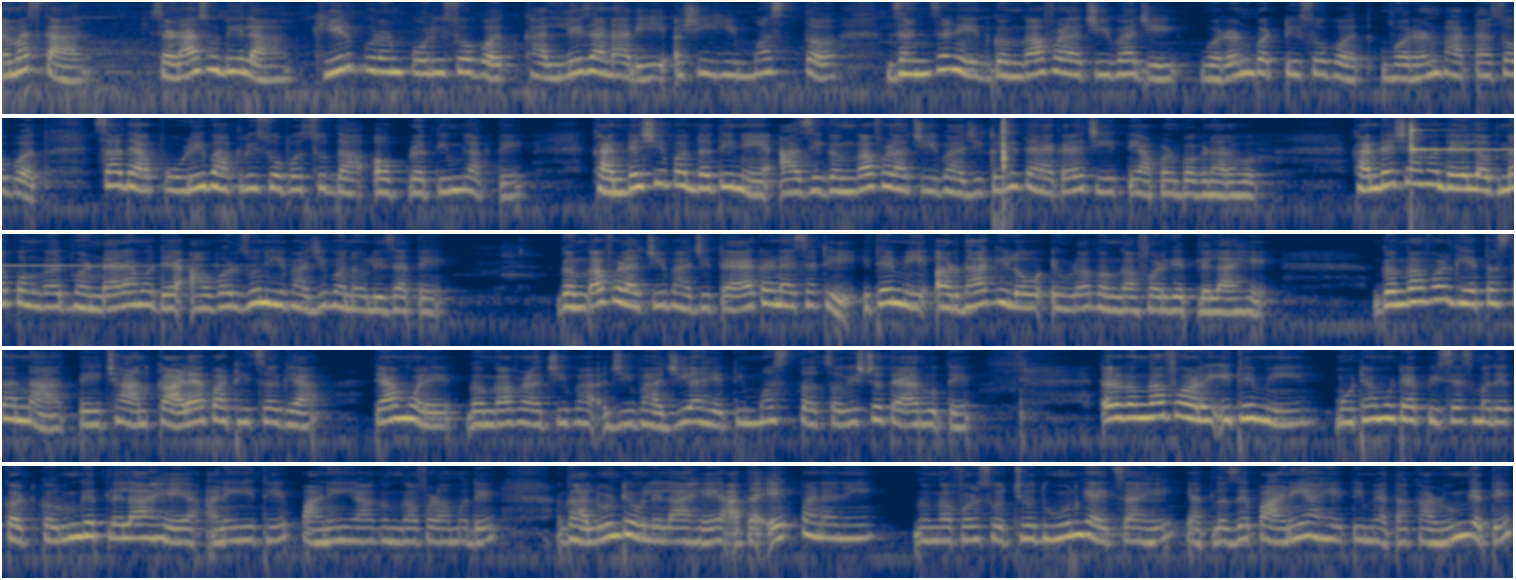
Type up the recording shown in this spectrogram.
नमस्कार. सणासुदीला खीर पुरणपोळीसोबत खाल्ली जाणारी अशी ही मस्त झणझणीत गंगाफळाची भाजी वरणबट्टीसोबत वरण भातासोबत साध्या पोळी भाकरीसोबतसुद्धा अप्रतिम लागते. खानदेशी पद्धतीने आज ही गंगाफळाची भाजी कशी तयार करायची ते आपण बघणार आहोत. खानदेशामध्ये लग्नपंगत भंडाऱ्यामध्ये आवर्जून ही भाजी बनवली जाते. गंगाफळाची भाजी तयार करण्यासाठी इथे मी अर्धा किलो एवढं गंगाफळ घेतलेलं आहे. गंगाफळ घेत असताना ते छान काळ्या पाठीचं घ्या. त्यामुळे गंगाफळाची भा जी भाजी आहे ती मस्त चविष्ट तयार होते. तर गंगाफळ इथे मी मोठ्या मोठ्या पीसेसमध्ये कट करून घेतलेलं आहे आणि इथे पाणी या गंगाफळामध्ये घालून ठेवलेलं आहे. आता एक पाण्याने गंगाफळ स्वच्छ धुवून घ्यायचं आहे. यातलं जे पाणी आहे ते मी आता काढून घेते.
